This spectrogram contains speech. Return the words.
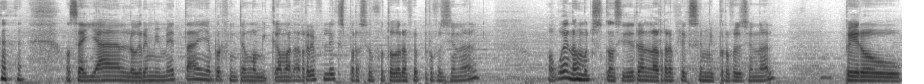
o sea, ya logré mi meta, ya por fin tengo mi cámara reflex para hacer fotografía profesional. O bueno, muchos consideran la reflex semi profesional. pero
